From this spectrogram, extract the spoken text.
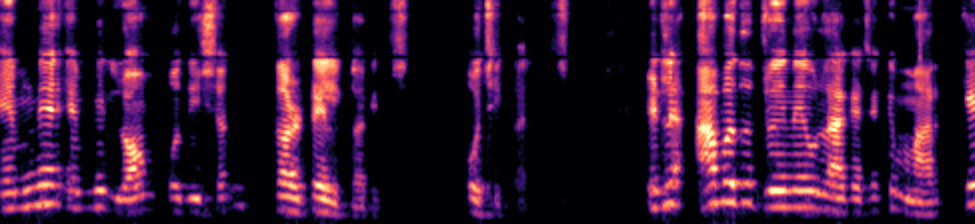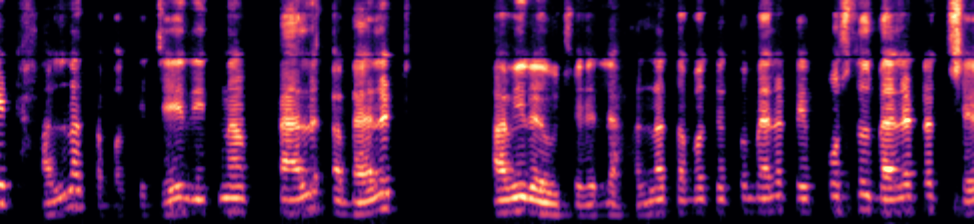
એમને એમની લોંગ પોઝિશન કર્ટેલ કરી છે. ઓછી કરી. એટલે આ બધું જોઈને એવું લાગે છે કે માર્કેટ હાલના તબક્કે જે રીતના બેલેટ આવી રહ્યું છે, એટલે હાલના તબક્કે તો બેલેટ એ પોસ્ટલ બેલેટ જ છે.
